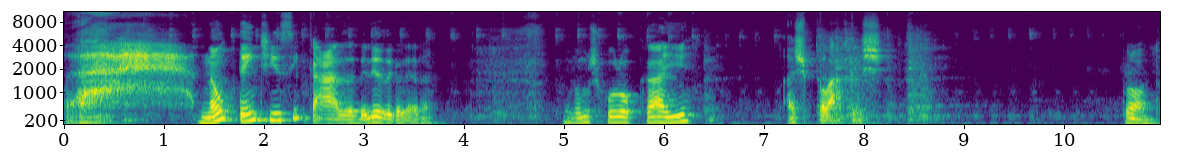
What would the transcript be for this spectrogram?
Ah, não tente isso em casa, beleza, galera? Vamos colocar aí as placas. Pronto.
